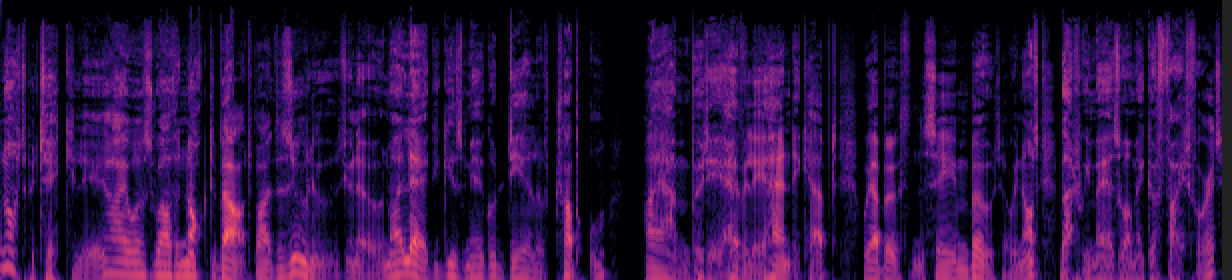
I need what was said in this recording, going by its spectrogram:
Not particularly. I was rather knocked about by the Zulus, you know, and my leg gives me a good deal of trouble. I am pretty heavily handicapped. We are both in the same boat, are we not? But we may as well make a fight for it.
